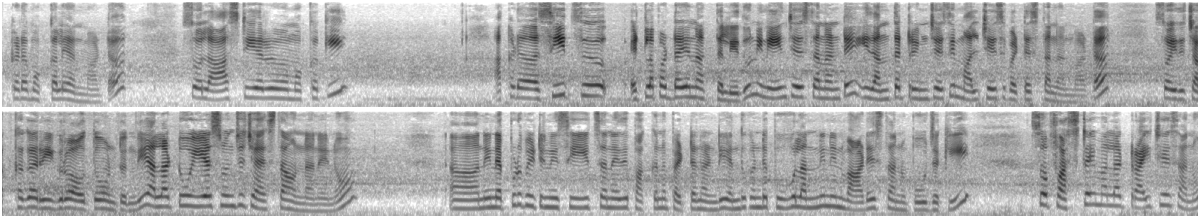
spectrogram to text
ఇక్కడ మొక్కలే అనమాట సో లాస్ట్ ఇయర్ మొక్కకి అక్కడ సీడ్స్ ఎట్లా పడ్డాయో నాకు తెలియదు నేను ఏం చేస్తానంటే ఇదంతా ట్రిమ్ చేసి మల్ చేసి పెట్టేస్తాను సో ఇది చక్కగా రీగ్రో అవుతూ ఉంటుంది. అలా టూ ఇయర్స్ నుంచి చేస్తూ ఉన్నా నేను. నేను ఎప్పుడు వీటిని సీడ్స్ అనేది పక్కన పెట్టనండి. ఎందుకంటే పువ్వులన్నీ నేను వాడేస్తాను పూజకి. సో ఫస్ట్ టైం అలా ట్రై చేశాను.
